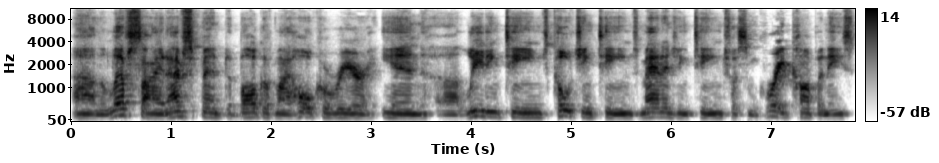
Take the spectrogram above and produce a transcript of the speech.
Uh, the left side, I've spent the bulk of my whole career in uh, leading teams, coaching teams, managing teams for some great companies.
